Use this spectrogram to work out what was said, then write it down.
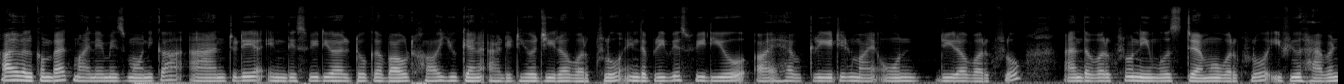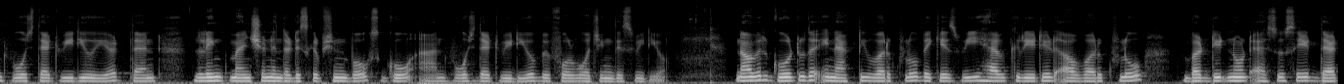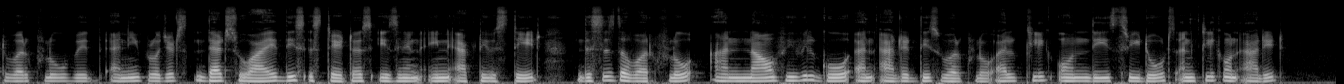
Hi, welcome back. My name is Monika and today in this video I'll talk about how you can edit your Jira workflow. In the previous video I have created my own Jira workflow and the workflow name was demo workflow. If you haven't watched that video yet then link mentioned in the description box go and watch that video before watching this video. Now we'll go to the inactive workflow because we have created a workflow but did not associate that workflow with any projects. That's why this status is in an inactive state. This is the workflow and now we will go and edit this workflow. I'll click on these three dots and click on edit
